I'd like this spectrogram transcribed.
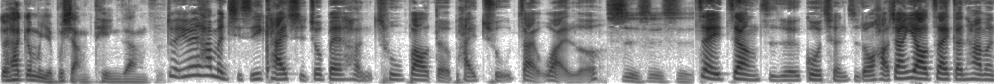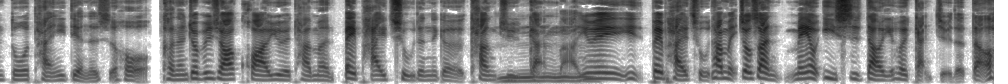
对他根本也不想听这样子。对，因为他们其实一开始就被很粗暴的排除在外了。是是是，在这样子的过程之中，好像要再跟他们多谈一点的时候，可能就必须要跨越他们被排除的那个抗拒感吧。嗯因为一被排除，他们就算没有意识到，也会感觉得到。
